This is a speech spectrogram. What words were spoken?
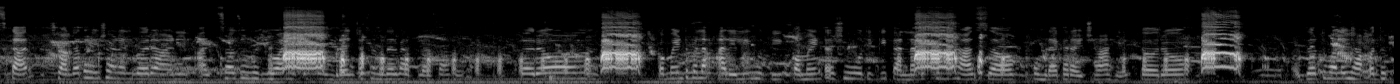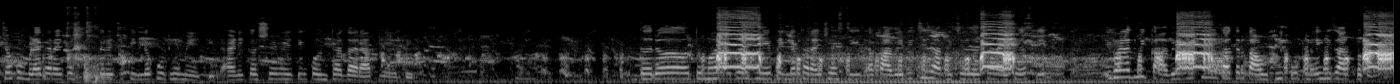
नमस्कार. स्वागत आहे चॅनलवर आणि आजचा जो व्हिडिओ आहे तो कोंबड्यांच्या संदर्भातलाच आहे. तर कमेंट मला आलेली होती. कमेंट अशी होती की त्यांना खास ह्याच कोंबड्या करायच्या आहेत. तर जर तुम्हाला ह्या पद्धतीच्या कोंबड्या करायच्या असतील तर याची पिल्लं कुठे मिळतील आणि कसे मिळतील कोणत्या दरात मिळतील? तर तुम्हाला जर हे पिल्लं करायची असतील कावेरीची जातीचे जर करायची असतील इव्हन तुम्ही कावेरीची नका तर गावठी कुठलंही जात बघा.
